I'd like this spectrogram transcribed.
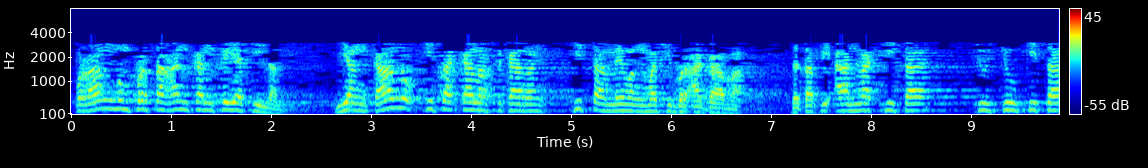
perang mempertahankan keyakinan. Yang kalau kita kalah sekarang, kita memang masih beragama. Tetapi anak kita, cucu kita,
